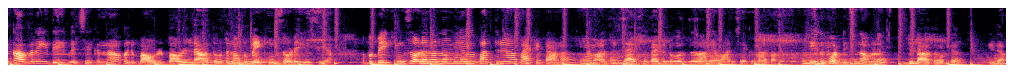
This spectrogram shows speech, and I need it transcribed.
ഇങ്ങനെ കവർ ചെയ്ത് വെച്ചേക്കുന്ന ഒരു ബൗൾ ബൗളിന്റെ അകത്തോട്ട് നമുക്ക് ബേക്കിംഗ് സോഡ യൂസ് ചെയ്യാം. അപ്പൊ ബേക്കിംഗ് സോഡ എന്ന് പറഞ്ഞാൽ നമ്മൾ പത്ത് രൂപ ആണ്. ഞാൻ വാങ്ങിച്ചത് സാഷ പാക്കറ്റ് പോലത്തതാണ് ഞാൻ വാങ്ങിച്ചേക്കുന്നത് കേട്ടോ. ഇത് പൊട്ടിച്ച് നമ്മൾ ഇതിനകത്തോട്ട് ഇടാം.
